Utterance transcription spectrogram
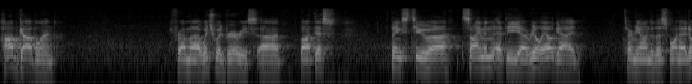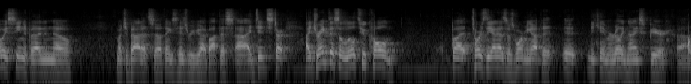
Hobgoblin from uh, Wychwood Breweries. Uh, bought this thanks to uh, Simon at the uh, Real Ale Guide, turned me on to this one. I'd always seen it, but I didn't know much about it. So thanks to his review, I bought this. Uh, I did start. I drank this a little too cold, but towards the end, as it was warming up, it it became a really nice beer. Uh,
